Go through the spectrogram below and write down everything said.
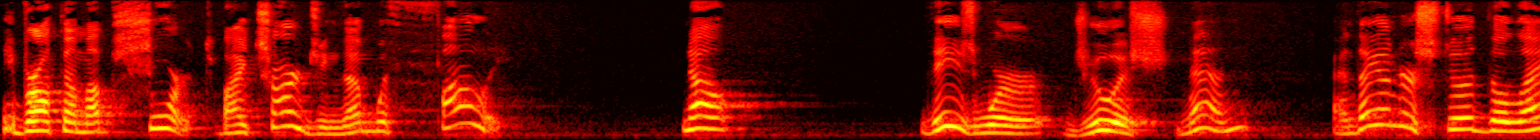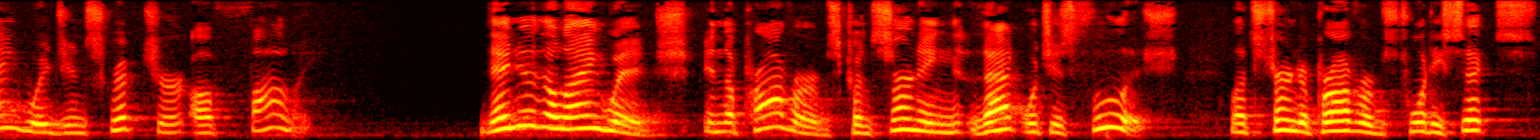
He brought them up short by charging them with folly. Now, these were Jewish men, and they understood the language in Scripture of folly. They knew the language in the Proverbs concerning that which is foolish. Let's turn to Proverbs 26.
